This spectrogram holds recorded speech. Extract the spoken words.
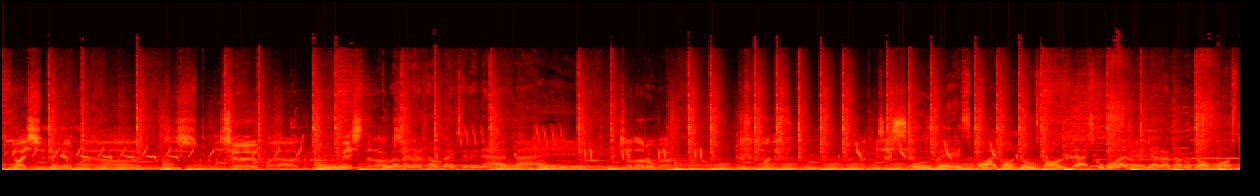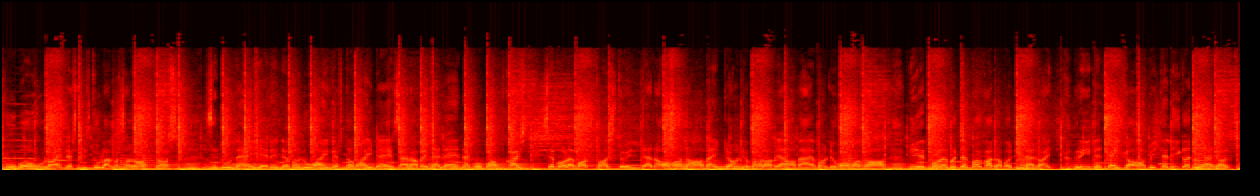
mingi asju tegema ja siis sööma ja pesta tule tahaks. välja, see on päikseline päev. saad aru või? Mis asja? oh mees, aeg on tõusta üles, kui pole veel järeldanud tapast, kuumaõhulainest, mis tulemas on aastast. see tunne ei erine mõnuainest, davai mees, ära vedele enne kui pappkast. see pole matmas tõll tänavada, väike on juba lav ja päev on ju vaba ka. nii et pole mõtet magada, ma diletant, riided selga, mitte liiga tihedalt.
